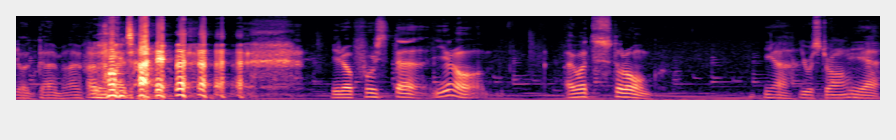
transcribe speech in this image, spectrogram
long time. A long time. You know, first, uh, you know, I want strong. Yeah. you were strong. Yeah.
